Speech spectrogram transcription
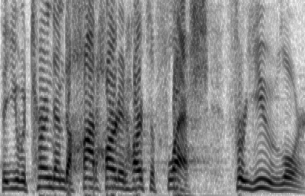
that you would turn them to hot hearted hearts of flesh for you, Lord.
